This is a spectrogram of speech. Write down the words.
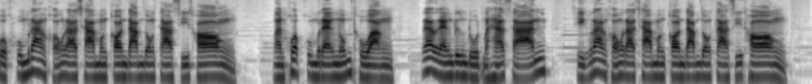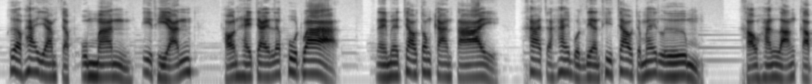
ปกคลุมร่างของราชามังกรดำดวงตาสีทอง มันควบคุมแรงโน้มถ่วง และแรงดึงดูดมหาศาลฉีกร่างของราชามังกรดำดวงตาสีทอง เพื่อพยายามจับกุมมัน ที่เถียน ถอนหายใจและพูดว่า ในเมื่อเจ้าต้องการตาย ข้าจะให้บทเรียนที่เจ้าจะไม่ลืม เขาหันหลังกลับ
